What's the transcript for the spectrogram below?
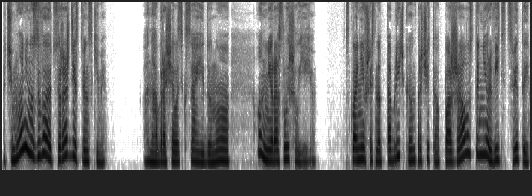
Почему они называются рождественскими? Она обращалась к Саиду, но он не расслышал ее. Склонившись над табличкой, он прочитал «Пожалуйста, не рвите цветы».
